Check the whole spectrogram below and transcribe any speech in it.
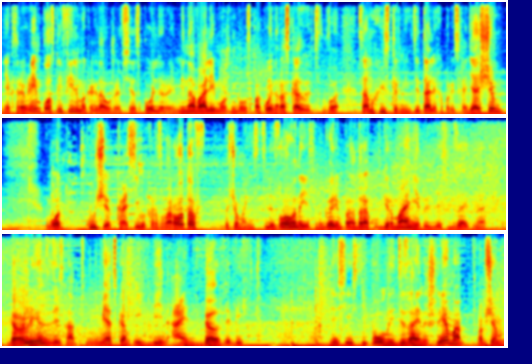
некоторое время после фильма, когда уже все спойлеры миновали и можно было спокойно рассказывать в самых искренних деталях о происходящем. Вот, куча красивых разворотов, причем они стилизованы. Если мы говорим про драку в Германии, то здесь обязательно Берлин, здесь надпись на немецком «Ich bin ein Bösewicht». Здесь есть и полные дизайны шлема. В общем,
